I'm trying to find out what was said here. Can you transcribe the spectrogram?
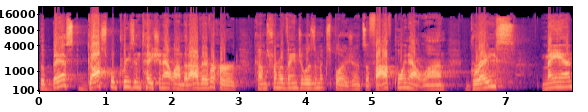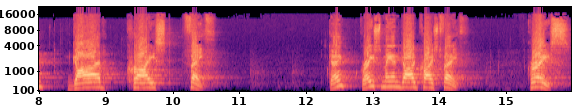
The best gospel presentation outline that I've ever heard comes from Evangelism Explosion. It's a five point outline grace, man, God, Christ, faith. Okay? Grace, man, God, Christ, faith. Grace.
